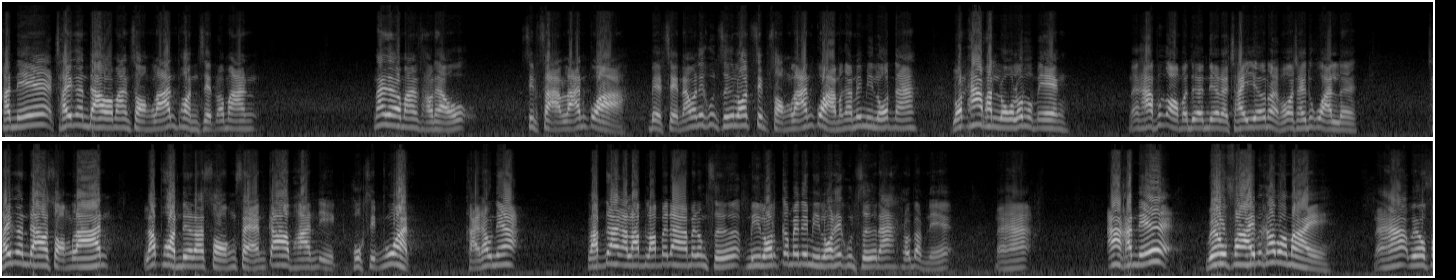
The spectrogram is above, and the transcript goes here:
คันนี้ใช้เงินดาวประมาณ 2 ล้านผ่อนเสร็จประมาณ น่าจะประมาณแถวแถวๆ13 ล้านกว่า เบ็ดเสร็จนะ วันนี้คุณซื้อรถ 12 ล้านกว่าเหมือนกันไม่มีรถนะ รถ 5,000 โลรถผมเองนะครับเพิ่งออกมาเดือนเดียวแต่ใช้เยอะหน่อยเพราะว่าใช้ทุกวันเลย ใช้เงินดาว2ล้าน แล้วผ่อนเดือนละ2 9 0 0 0อีก 60 งวด ขายเท่านี้รับได้ก็รับรับไม่ได้ก็ไม่ต้องซื้อ มีรถก็ไม่ได้มีรถให้คุณซื้อนะรถแบบนี้นะฮะ อะคันนี้เวลไฟเพิ่งเข้ามาใหม่นะฮะเวลไฟ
